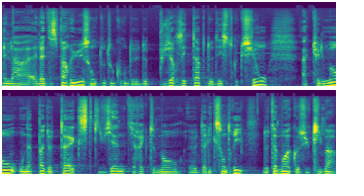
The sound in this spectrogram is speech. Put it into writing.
elle a, elle a disparu sans doute au cours de, plusieurs étapes de destruction. Actuellement, on n'a pas de textes qui viennent directement euh, d'Alexandrie, notamment à cause du climat,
